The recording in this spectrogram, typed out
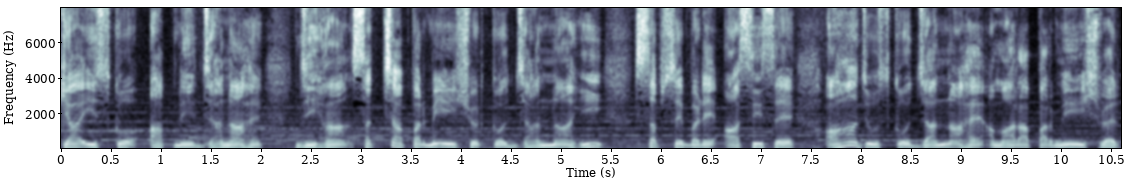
क्या इसको आपने जाना है? जी हाँ सच्चा परमेश्वर को जानना ही सबसे बड़े आशीष है। आज उसको जानना है, हमारा परमेश्वर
